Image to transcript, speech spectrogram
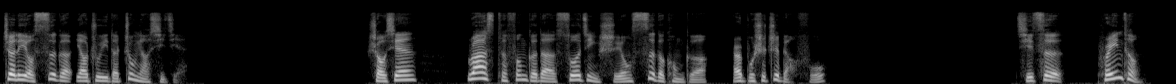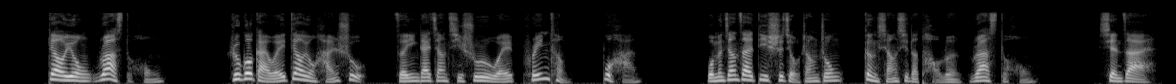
这里有四个要注意的重要细节。首先，Rust 风格的缩进使用四个空格，而不是制表符。其次，printum 调用 Rust 红，如果改为调用函数。则应该将其输入为 printum 不含。我们将在第十九章中更详细的讨论 Rust 红。现在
